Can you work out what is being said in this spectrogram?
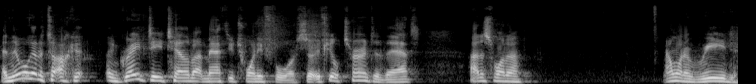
And then we're going to talk in great detail about Matthew 24. So if you'll turn to that, I just want to. I want to read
